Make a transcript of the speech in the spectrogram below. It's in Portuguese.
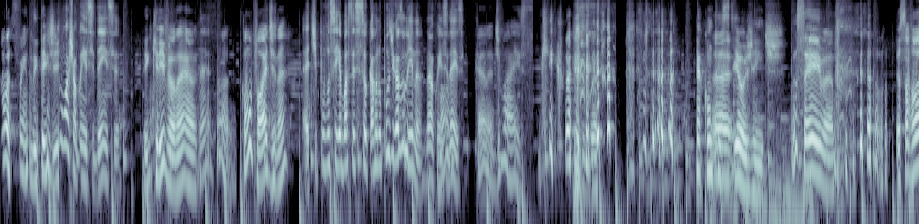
Como assim? Não entendi. não acha uma coincidência? Incrível, né? Né? Ah, Como pode, né? É tipo você ir abastecer seu carro no posto de gasolina, não é uma coincidência? Cara, demais. Que coisa. O que aconteceu, gente? Não sei, mano. Eu só vou.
